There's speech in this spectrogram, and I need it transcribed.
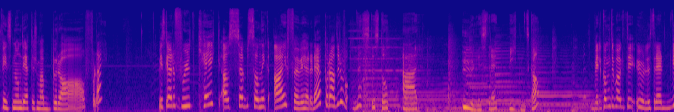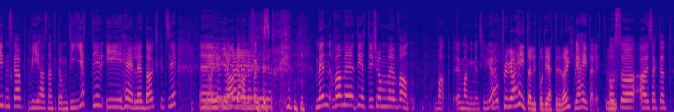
Fins det noen dietter som er bra for deg? Vi skal høre Fruit Cake av Subsonic Eye før vi hører det på Radio Revolt. Neste stopp er uillustrert vitenskap. Velkommen tilbake til Uillustrert vitenskap. Vi har snakket om dietter i hele dag, skulle jeg si. Eh, Ja, ja, ja, ja, det har vi faktisk. Men hva med dietter som eh, van, van, eh, mange mennesker gjør? Fordi vi har hata litt på dietter i dag. Vi har hata litt. Mm. Og så har jeg sagt at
